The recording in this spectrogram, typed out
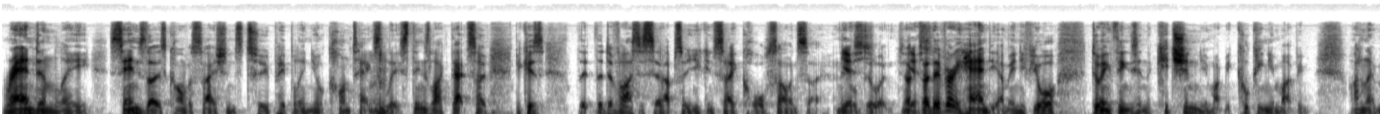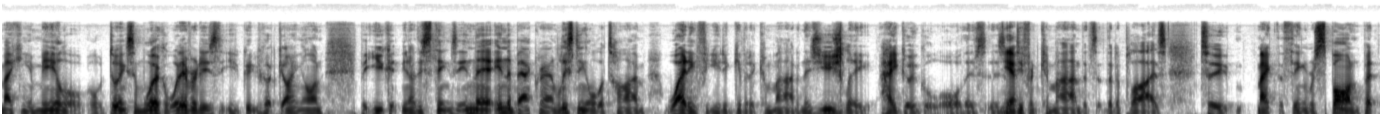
randomly sends those conversations to people in your contacts hmm. list, things like that. So because the, the device is set up so you can say call so and so and Yes. it'll do it. So, Yes. so they're very handy. I mean, if you're doing things in the kitchen, you might be cooking, you might be, I don't know, making a meal or, or doing some work or whatever it is that you've got, going on. But you can, you know, this thing's in there in the background, listening all the time, waiting for you to give it a command. And there's usually, hey Google, or there's there's Yeah. a different command that's, that applies to make the thing respond. But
